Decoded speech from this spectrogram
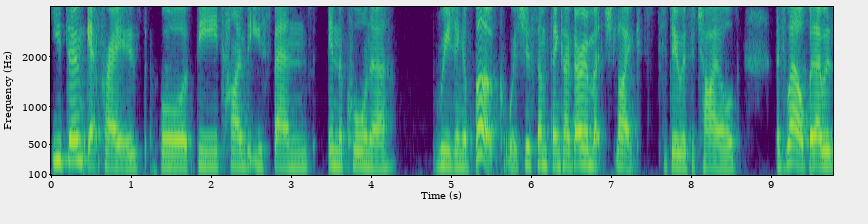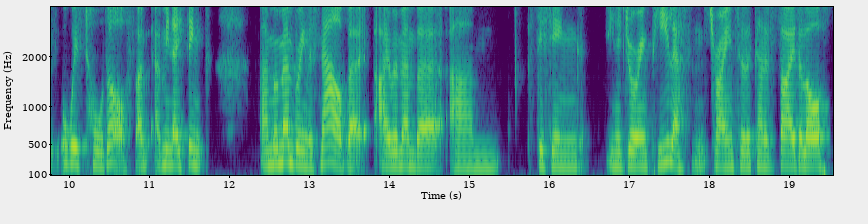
you don't get praised for the time that you spend in the corner reading a book, which is something I very much liked to do as a child as well. But I was always told off. I, I mean, I think I'm remembering this now, but I remember um, sitting, you know, during P lessons, trying to kind of sidle off,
